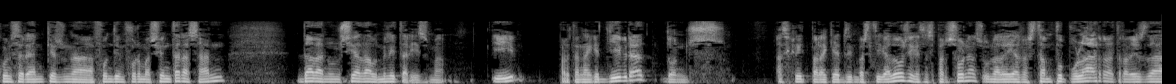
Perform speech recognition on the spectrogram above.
considerem que és una font d'informació interessant de denunciar del militarisme. I, per tant, aquest llibre, doncs, escrit per aquests investigadors i aquestes persones, una d'elles bastant popular a través de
